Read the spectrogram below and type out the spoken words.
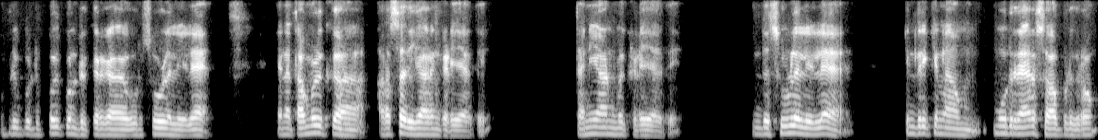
இப்படிப்பட்டு போய்கொண்டிருக்கிற ஒரு சூழலில் ஏன்னா தமிழுக்கு அரசு அதிகாரம் கிடையாது தனியாண்மை கிடையாது. இந்த சூழலில் இன்றைக்கு நாம் மூன்று நேரம் சாப்பிடுகிறோம்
